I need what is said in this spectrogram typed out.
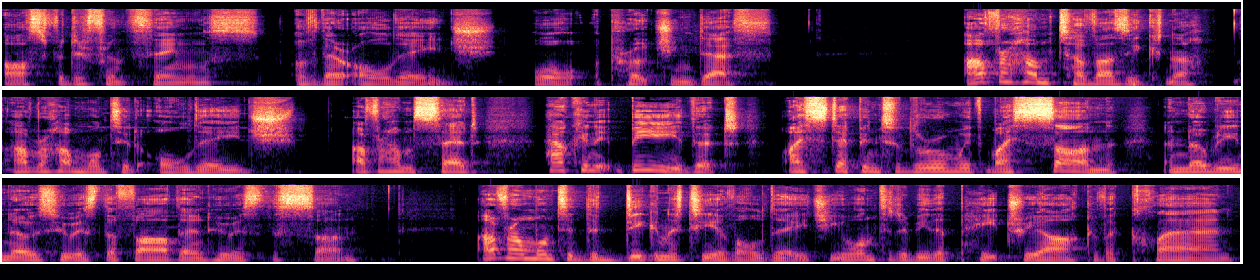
asked for different things of their old age or approaching death. Avraham tavazikna. Avraham wanted old age. Avraham said, How can it be that I step into the room with my son and nobody knows who is the father and who is the son? Avraham wanted the dignity of old age. He wanted to be the patriarch of a clan.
